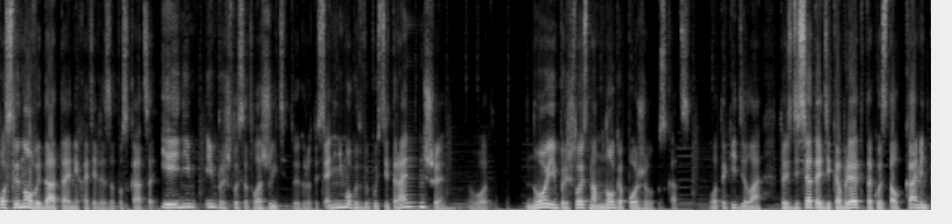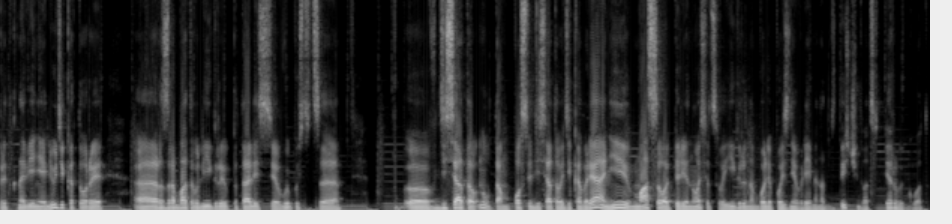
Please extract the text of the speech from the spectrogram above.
после новой даты они хотели запускаться, и они, им пришлось отложить эту игру. То есть они не могут выпустить раньше, вот, но им пришлось намного позже выпускаться. Вот такие дела. То есть 10 декабря это такой стал камень преткновения. Люди, которые э, разрабатывали игры, пытались выпуститься э, в 10, ну там после 10 декабря, они массово переносят свои игры на более позднее время, на 2021 год.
